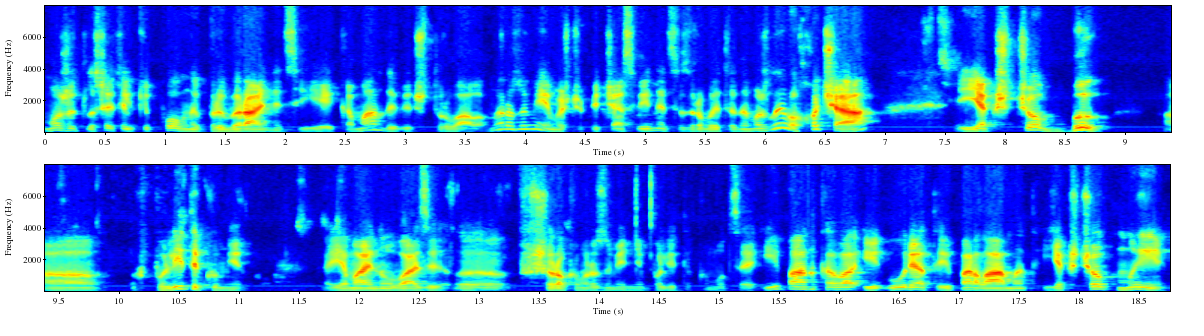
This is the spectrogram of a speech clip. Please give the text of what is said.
може лише тільки повне прибирання цієї команди від штурвалу. Ми розуміємо, що під час війни це зробити неможливо. Хоча, якщо б е, в політикумі я маю на увазі е, в широкому розумінні політикуму. Це і банкова, і уряд, і парламент. Якщо б ми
